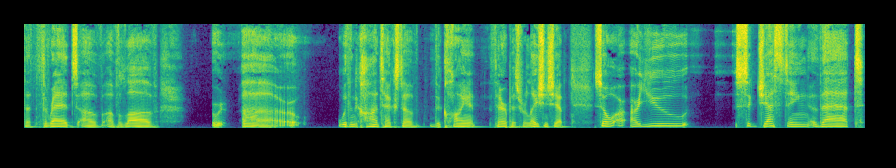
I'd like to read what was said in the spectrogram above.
the threads of of love uh, within the context of the client therapist relationship. So, are, are you suggesting that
